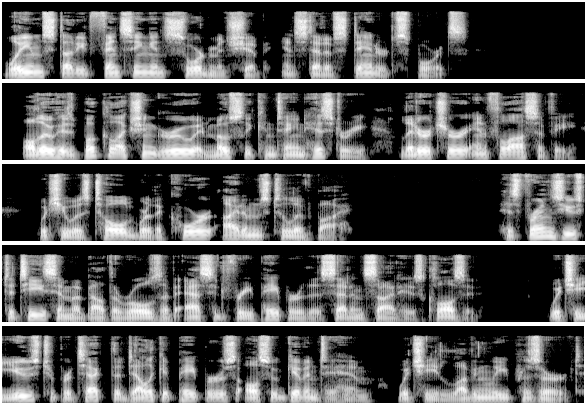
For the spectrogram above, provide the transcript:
Williams studied fencing and swordmanship instead of standard sports. Although his book collection grew, it mostly contained history, literature, and philosophy, which he was told were the core items to live by. His friends used to tease him about the rolls of acid free paper that sat inside his closet, which he used to protect the delicate papers also given to him, which he lovingly preserved.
